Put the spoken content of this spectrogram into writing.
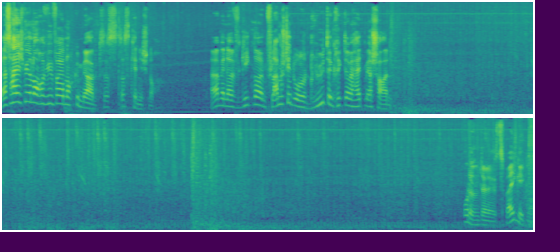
Das habe ich mir noch auf jeden Fall noch gemerkt. Das, das kenne ich noch. Ja, wenn der Gegner im Flammen steht oder glüht, dann kriegt er halt mehr Schaden. Oh, da sind ja zwei Gegner.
